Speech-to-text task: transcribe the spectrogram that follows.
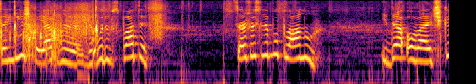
це ліжко, як ми не будемо спати. Це щось не по плану. Іде овечки.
